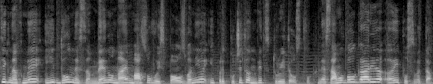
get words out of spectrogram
стигнахме и до несъмнено най-масово използвания и предпочитан вид строителство. Не само в България, а и по света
